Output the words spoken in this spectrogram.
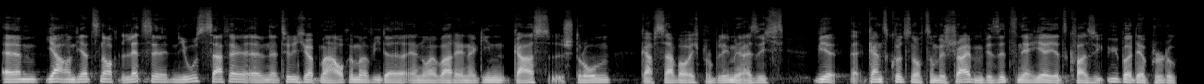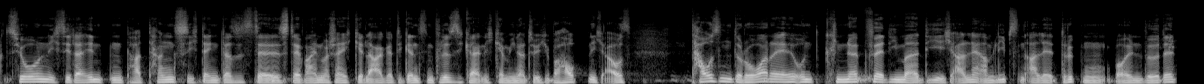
Ähm, ja, und jetzt noch letzte News-Sache. Äh, natürlich hört man auch immer wieder erneuerbare Energien, Gas, Strom. Gab es da bei euch Probleme? Also ich wir äh, ganz kurz noch zum Beschreiben. Wir sitzen ja hier jetzt quasi über der Produktion. Ich sehe da hinten ein paar Tanks. Ich denke, das ist der, ist der Wein wahrscheinlich gelagert, die ganzen Flüssigkeiten. Ich kenne mich natürlich überhaupt nicht aus. Tausend Rohre und Knöpfe, die man, die ich alle am liebsten alle drücken wollen würde.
